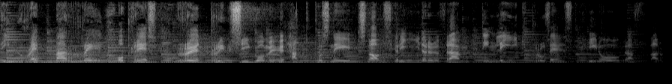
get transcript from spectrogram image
din remmare och präst rödbrusig och med hatt på sne snart skrider fram din likprocess i några svarta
